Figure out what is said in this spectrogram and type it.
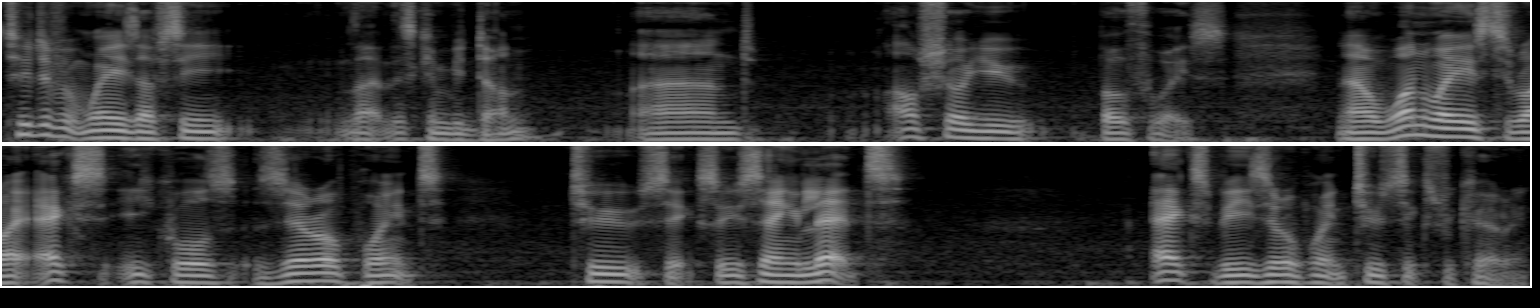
two different ways I've seen that this can be done and I'll show you both ways. Now one way is to write x equals 0.26. So you're saying let x be 0.26 recurring.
